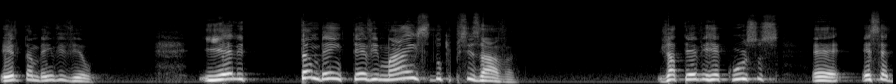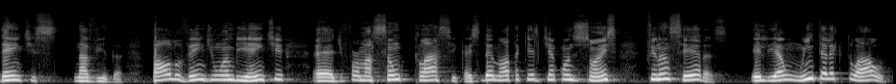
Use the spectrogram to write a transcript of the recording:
ele também viveu. E ele também teve mais do que precisava já teve recursos é, excedentes na vida. Paulo vem de um ambiente é, de formação clássica. Isso denota que ele tinha condições financeiras. Ele é um intelectual.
